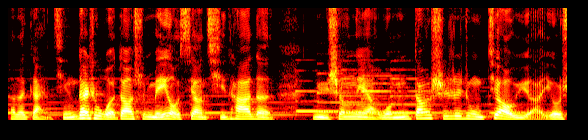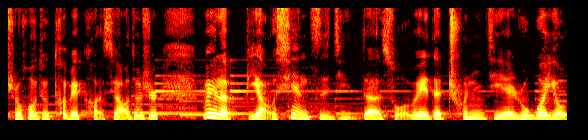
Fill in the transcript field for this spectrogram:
他的感情，但是我倒是没有像其他的女生那样。我们当时的这种教育啊，有时候就特别可笑，就是为了表现自己的所谓的纯洁。如果有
